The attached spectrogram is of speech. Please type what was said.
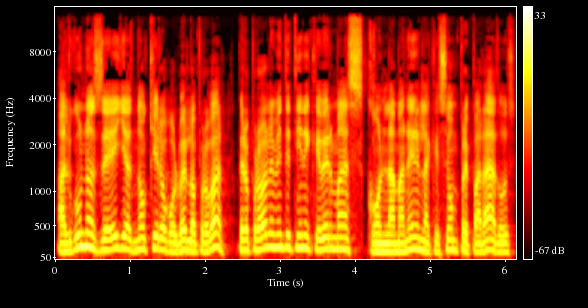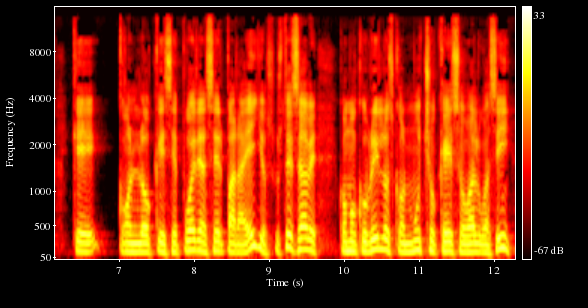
Algunas de ellas no quiero volverlo a probar, pero probablemente tiene que ver más con la manera en la que son preparados que con lo que se puede hacer para ellos. Usted sabe cómo cubrirlos con mucho queso o algo así.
